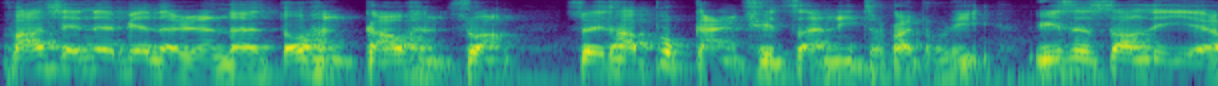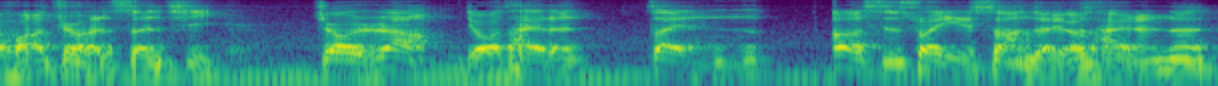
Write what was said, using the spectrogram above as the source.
发现那边的人呢都很高很壮，所以他不敢去占领这块土地。于是上帝耶和华就很生气，就让犹太人。在二十岁以上的犹太人呢，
